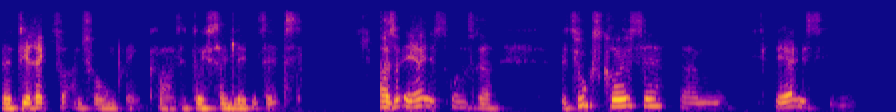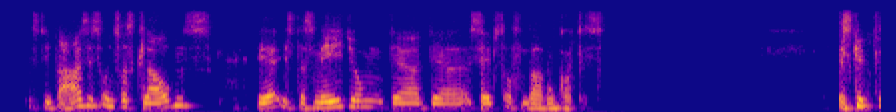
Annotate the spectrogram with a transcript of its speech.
äh, direkt zur Anschauung bringt, quasi durch sein Leben selbst. Also er ist unsere Bezugsgröße, ähm, er ist, ist die Basis unseres Glaubens, er ist das Medium der, der Selbstoffenbarung Gottes. Es gibt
